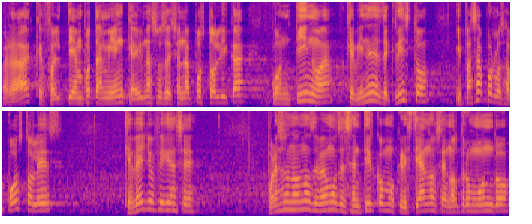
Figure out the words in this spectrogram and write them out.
¿verdad? Que fue el tiempo también que hay una sucesión apostólica continua que viene desde Cristo y pasa por los apóstoles. Qué bello, fíjense. Por eso no nos debemos de sentir como cristianos en otro mundo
